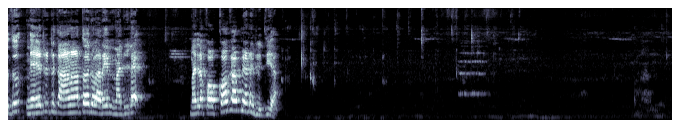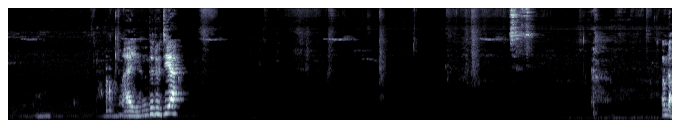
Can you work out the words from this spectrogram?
ഇത് നേരിട്ട് കാണാത്തവർ പറയും നല്ല നല്ല കൊക്കോ കാപ്പിയുടെ രുചിയാ. ആ എന്ത് രുചിയാ? ഉണ്ടോ?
